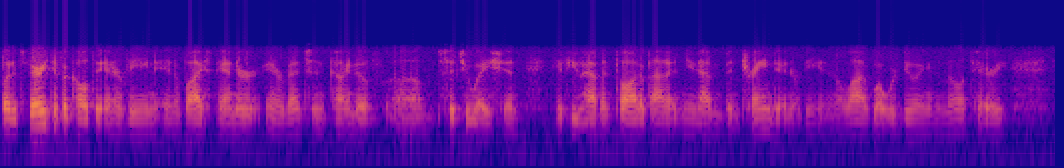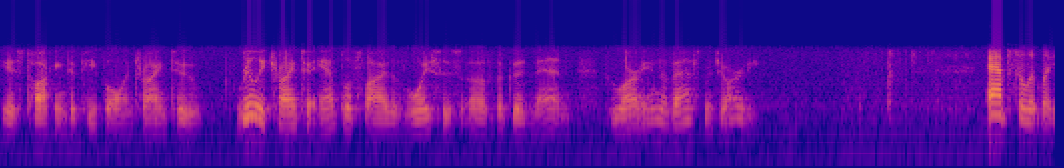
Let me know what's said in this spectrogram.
But it's very difficult to intervene in a bystander intervention kind of um, situation if you haven't thought about it and you haven't been trained to intervene. And a lot of what we're doing in the military is talking to people and trying to really trying to amplify the voices of the good men who are in the vast majority. Absolutely.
